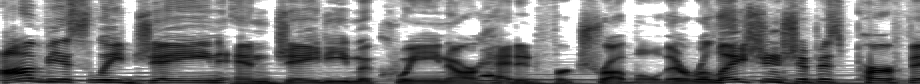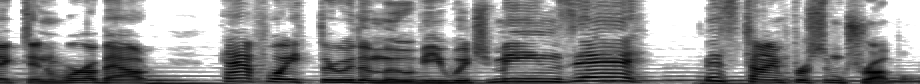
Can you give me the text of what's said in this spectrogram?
Obviously, Jane and JD McQueen are headed for trouble. Their relationship is perfect, and we're about halfway through the movie, which means, eh, it's time for some trouble.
